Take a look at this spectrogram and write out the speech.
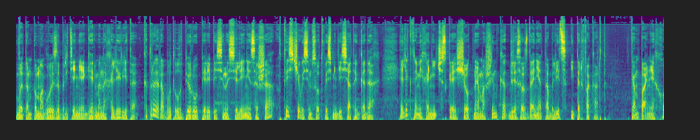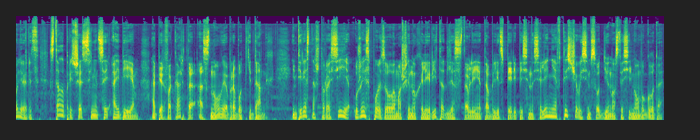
В этом помогло изобретение Германа Холлерита, который работал в Бюро переписи населения США в 1880-х годах. Электромеханическая счетная машинка для создания таблиц и перфокарт. Компания Hollerith стала предшественницей IBM, а перфокарта – основой обработки данных. Интересно, что Россия уже использовала машину Холлерита для составления таблиц переписи населения в 1897 года.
